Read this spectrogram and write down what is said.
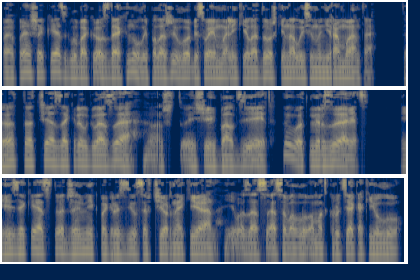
Папаша Кац глубоко вздохнул и положил обе свои маленькие ладошки на лысину нероманта. Тот тотчас закрыл глаза, он что еще и балдеет, вот мерзавец. Изи Кац тот же миг погрузился в черный океан, его засасывал омут, крутя как юлу.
